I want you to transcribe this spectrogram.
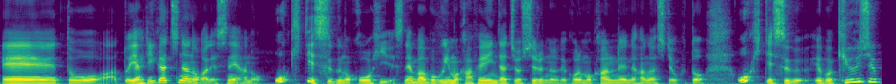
えっ、ー、と、あとやりがちなのがですね、あの、起きてすぐのコーヒーですね。まあ僕今カフェイン立ちをしてるので、これも関連で話しておくと、起きてすぐ、やっぱ90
